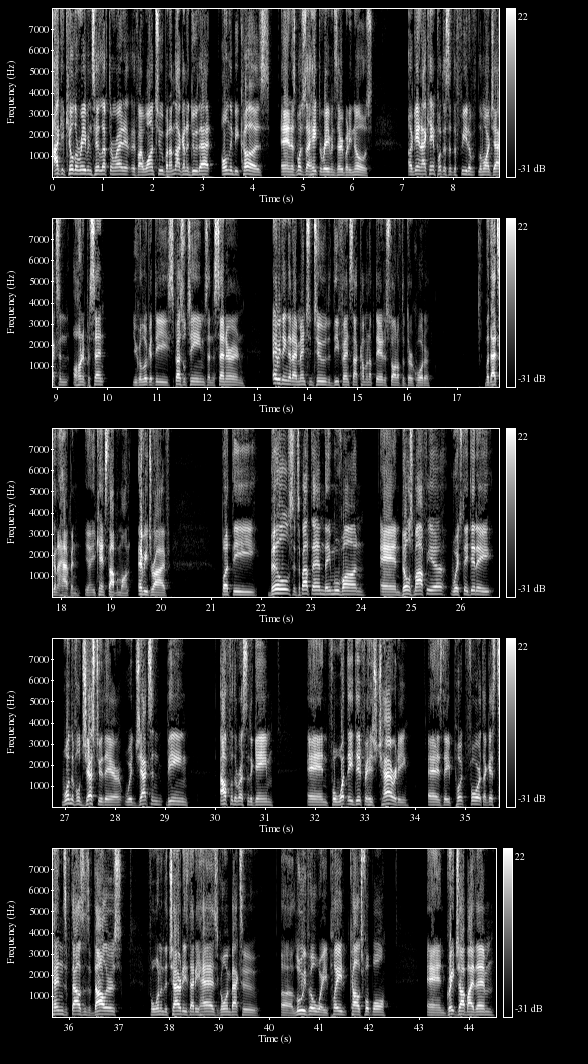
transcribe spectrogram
I could kill the Ravens here left and right if, if I want to, but I'm not going to do that only because, and as much as I hate the Ravens, everybody knows, again, I can't put this at the feet of Lamar Jackson 100%. You can look at the special teams and the center and everything that I mentioned too, the defense not coming up there to start off the third quarter. But that's going to happen. You know, you can't stop them on every drive. But the Bills, it's about them. They move on. And Bills Mafia, which they did a wonderful gesture there with Jackson being out for the rest of the game and for what they did for his charity as they put forth, I guess, tens of thousands of dollars for one of the charities that he has going back to uh, Louisville, where he played college football. And great job by them.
